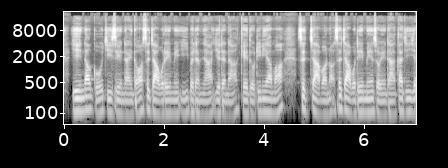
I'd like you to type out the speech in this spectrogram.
။ရေနောက်ကိုကြည်စေနိုင်သောစကြဝဠာမင်းဤဗဒမြယေတနာကဲတို့ဒီနေရာမှာစကြပေါ့နော်စကြဝဠာမင်းဆိုရင်ဒါကကြီးရ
